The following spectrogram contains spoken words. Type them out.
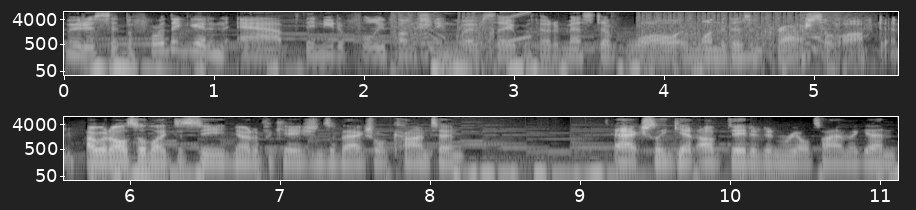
Muda said before they get an app, they need a fully functioning website without a messed up wall and one that doesn't crash so often. I would also like to see notifications of actual content actually get updated in real time again.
